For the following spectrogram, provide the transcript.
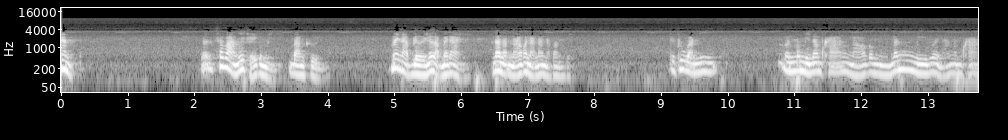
นั่นสว่างเฉยๆก็มี บางคืน ไม่หลับเลยแล้วหลับไม่ได้นั่นหนาวขนาดนั้นนะฟังดิแต่ทุกวันนี้ มันมันมีน้ำค้างหนาวก็มีนั่นมีด้วยนะน้ำค้าง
